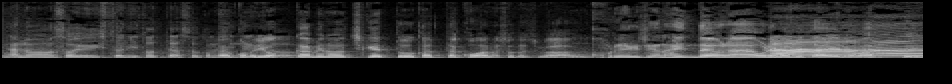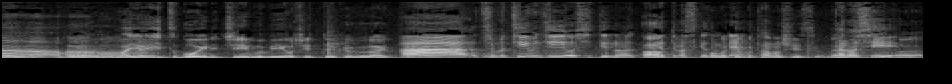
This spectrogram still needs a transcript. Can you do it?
うん。あのそういう人にとってはそうかもしれないけど。4日目のチケットを買ったコアな人たちは、うん。これじゃないんだよな俺が見たいのはっていう、まあ、唯一5位に「チーム B 推し」っていう曲が入ってああチーム G 推しっていうのはあやってますけどね。この曲楽しいですよね。楽しい、うん。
